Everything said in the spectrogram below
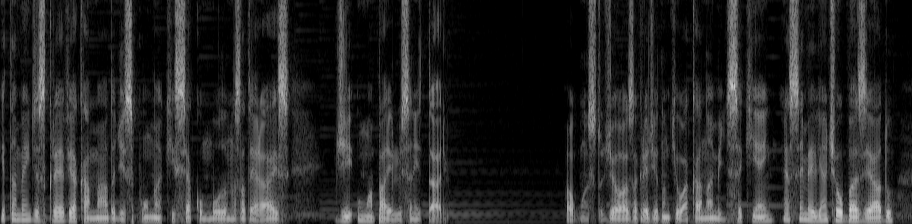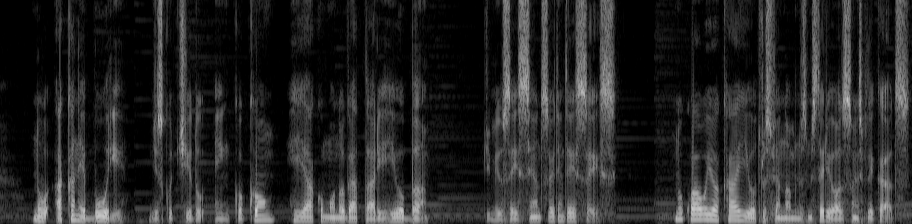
e também descreve a camada de espuma que se acumula nas laterais de um aparelho sanitário. Alguns estudiosos acreditam que o Akanami de Sekien é semelhante ou baseado no Akaneburi, discutido em Kokon Hyaku Monogatari Ryoban, de 1686, no qual o yokai e outros fenômenos misteriosos são explicados.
